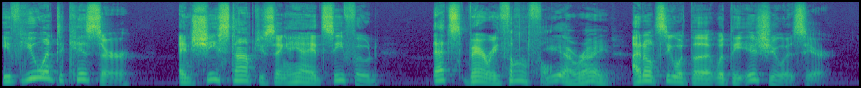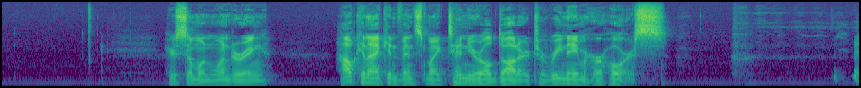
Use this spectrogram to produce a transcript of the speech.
If you went to kiss her and she stopped you saying, "Hey, I had seafood," that's very thoughtful. Yeah, right. I don't see what the what the issue is here. Here's someone wondering, how can I convince my 10-year-old daughter to rename her horse?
